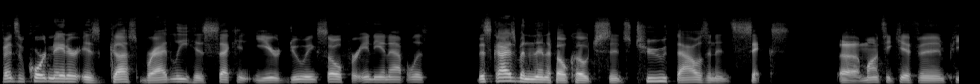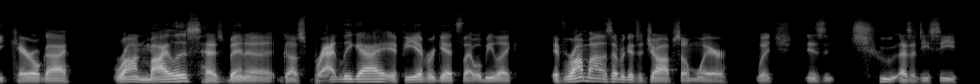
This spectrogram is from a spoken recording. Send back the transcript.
Defensive coordinator is Gus Bradley, his 2nd year doing so for Indianapolis. This guy's been an NFL coach since 2006. Uh, Monte Kiffin, Pete Carroll guy. Ron Yep. Milus has been a Gus Bradley guy. If he ever gets that will be like if Ron Milus ever gets a job somewhere, which isn't too as a DC,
